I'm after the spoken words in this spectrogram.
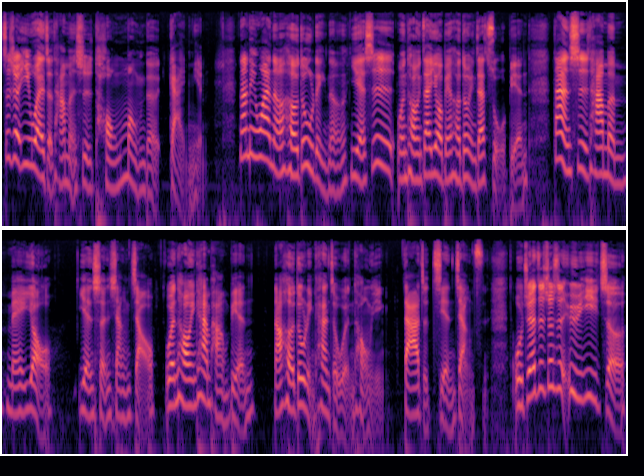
这就意味着他们是同盟的概念。那另外呢，何杜岭呢，也是文童莹在右边，何杜岭在左边，但是他们没有眼神相交，文童莹看旁边，然后何杜岭看着文童莹。搭着肩这样子，我觉得这就是寓意着，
